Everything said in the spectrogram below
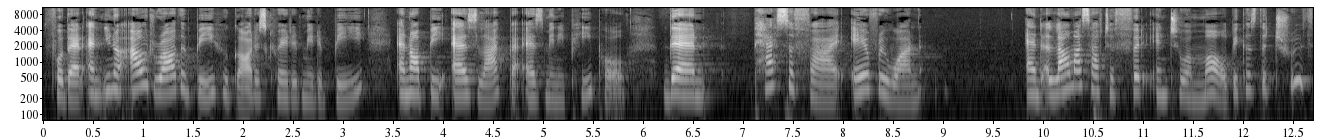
for that. And you know i would rather be who god has created me to be and not be as liked by as many people than pacify everyone and allow myself to fit into a mold. Because the truth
